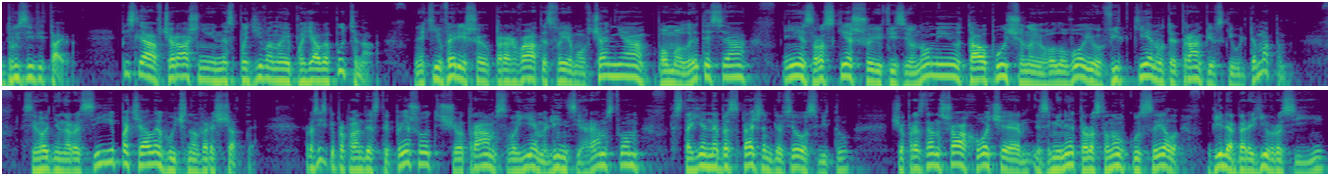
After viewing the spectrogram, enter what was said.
Друзі, вітаю! Після вчорашньої несподіваної появи Путіна, який вирішив перервати своє мовчання, помолитися і з розкішою фізіономією та опущеною головою відкинути трампівський ультиматум, сьогодні на Росії почали гучно верещати. Російські пропагандисти пишуть, що Трамп своїм лінцігремством стає небезпечним для всього світу, що президент США хоче змінити розстановку сил біля берегів Росії,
